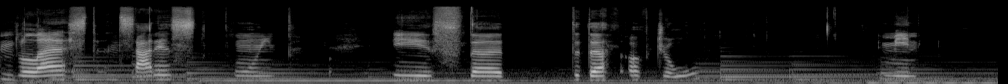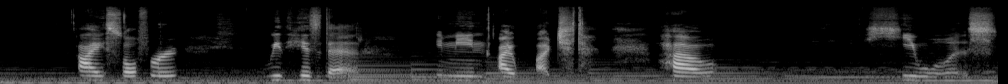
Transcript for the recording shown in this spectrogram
And the last and saddest point is that the death of Joel. I mean, I suffer with his death. I mean, I watched how he was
